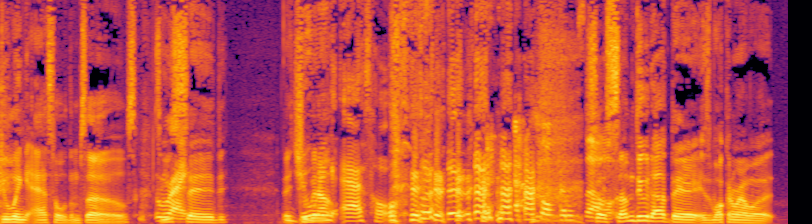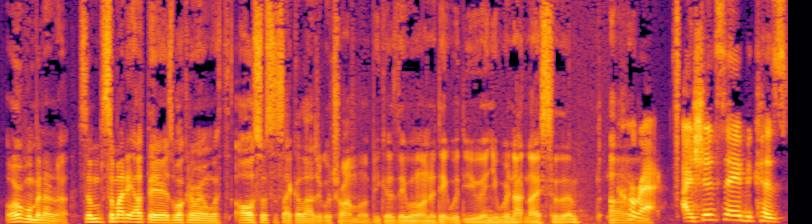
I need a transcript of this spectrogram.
doing asshole themselves. So you Right. said that you went doing out. asshole. Asshole themselves. So some dude out there is walking around with, or woman, I don't know. Some somebody out there is walking around with all sorts of psychological trauma because they went on a date with you and you were not nice to them. Um, Correct. I should say because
